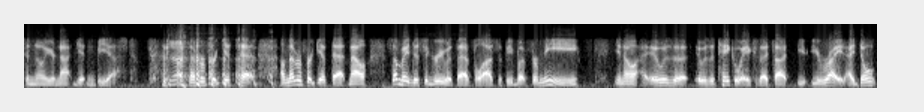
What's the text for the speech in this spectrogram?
to know you're not getting BS'd. I'll never forget that. I'll never forget that. Now, some may disagree with that philosophy, but for me, you know, it was a it was a takeaway because I thought you're right. I don't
